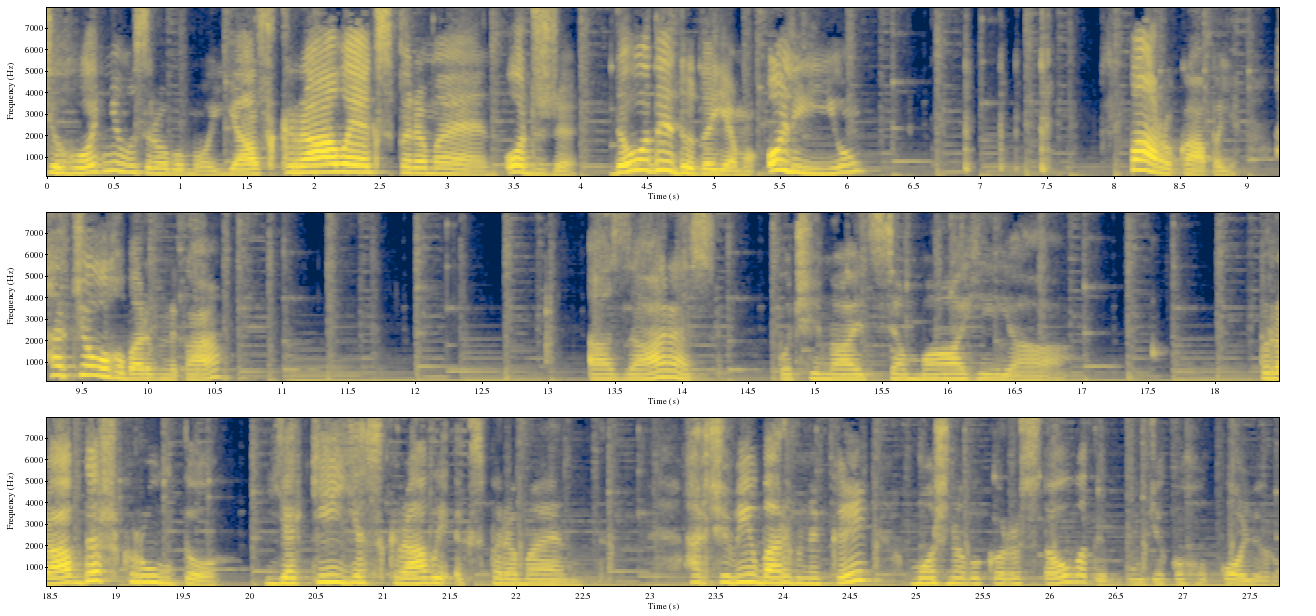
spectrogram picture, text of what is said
Сьогодні ми зробимо яскравий експеримент. Отже, до води додаємо олію, пару капель харчового барвника. А зараз починається магія. Правда ж круто? Який яскравий експеримент. Харчові барвники можна використовувати будь-якого кольору.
